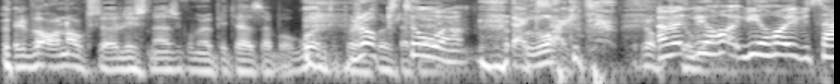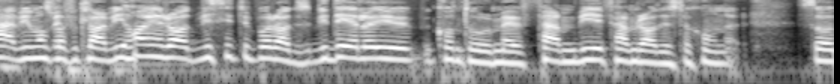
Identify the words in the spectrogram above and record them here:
Jag vill varna också lyssnare som kommer upp hit och hälsar på. Gå inte på den första Rocktoan. Ja, Exakt. Ja, men vi, Rocktoan. har, vi har ju så här, vi måste bara förklara. Vi, har en rad, vi sitter ju på radio, vi delar ju kontor med fem, vi är fem radiostationer. Så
